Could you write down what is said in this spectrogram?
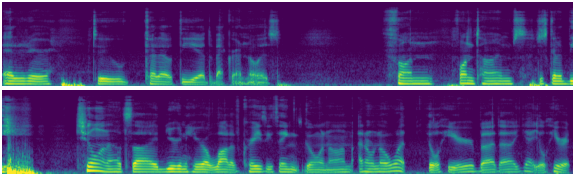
editor to cut out the uh, the background noise. Fun fun times. Just gonna be chilling outside. You're gonna hear a lot of crazy things going on. I don't know what you'll hear, but uh, yeah, you'll hear it.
